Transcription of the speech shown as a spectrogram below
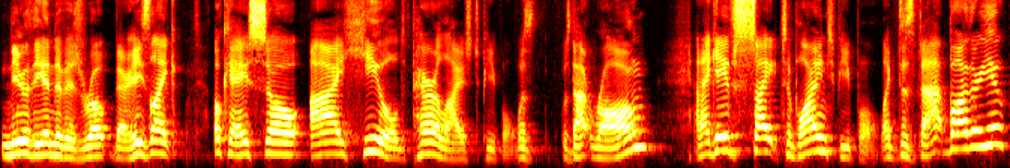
near the end of his rope there. He's like, okay, so I healed paralyzed people. Was, was that wrong? And I gave sight to blind people. Like, does that bother you?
